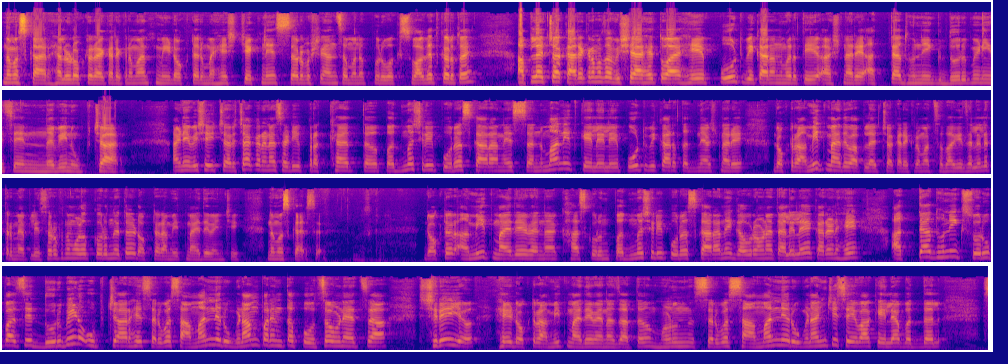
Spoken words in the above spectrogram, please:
नमस्कार. Hello doctor या कार्यक्रमात मी डॉक्टर महेश चेकनेस सर्व श्रेयांचं मनपूर्वक स्वागत करतोय. आपल्याच्या कार्यक्रमाचा विषय आहे तो आहे पोट विकारांवरती असणारे अत्याधुनिक दुर्बिणीचे नवीन उपचार. आणि याविषयी चर्चा करण्यासाठी प्रख्यात पद्मश्री पुरस्काराने सन्मानित केलेले पोटविकार तज्ज्ञ असणारे डॉक्टर अमित मायदेव आपल्याच्या कार्यक्रमात सहभागी झालेले तर मी आपली सर्वप्रथम ओळख करून देतोय डॉक्टर अमित मायदेव यांची. नमस्कार सर. नमस्कार. डॉक्टर अमित मायदेव यांना खास करून पद्मश्री पुरस्काराने गौरवण्यात आलेलं आहे कारण हे अत्याधुनिक स्वरूपाचे दुर्बीण उपचार हे सर्वसामान्य रुग्णांपर्यंत पोहोचवण्याचा श्रेय हे डॉक्टर अमित मायदेव यांना जातं. म्हणून सर्वसामान्य रुग्णांची सेवा केल्याबद्दल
